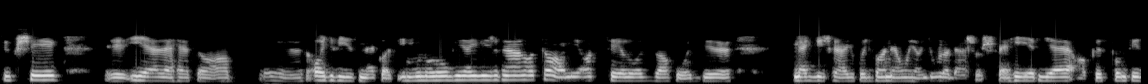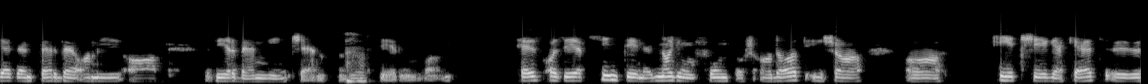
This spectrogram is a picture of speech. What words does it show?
szükség. Ilyen lehet a az agyvíznek az immunológiai vizsgálata, ami azt célozza, hogy megvizsgáljuk, hogy van-e olyan gyulladásos fehérje a központi idegrendszerben, ami a vérben nincsen, a szérumban. Ez azért szintén egy nagyon fontos adat, és a, a kétségeket ö,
